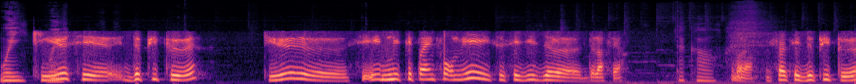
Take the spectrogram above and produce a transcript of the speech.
Oui. qui oui. eux, c'est depuis peu, hein, qui eux, euh, ils n'étaient pas informés, ils se saisissent de, de l'affaire. D'accord. Voilà, Et ça c'est depuis peu.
